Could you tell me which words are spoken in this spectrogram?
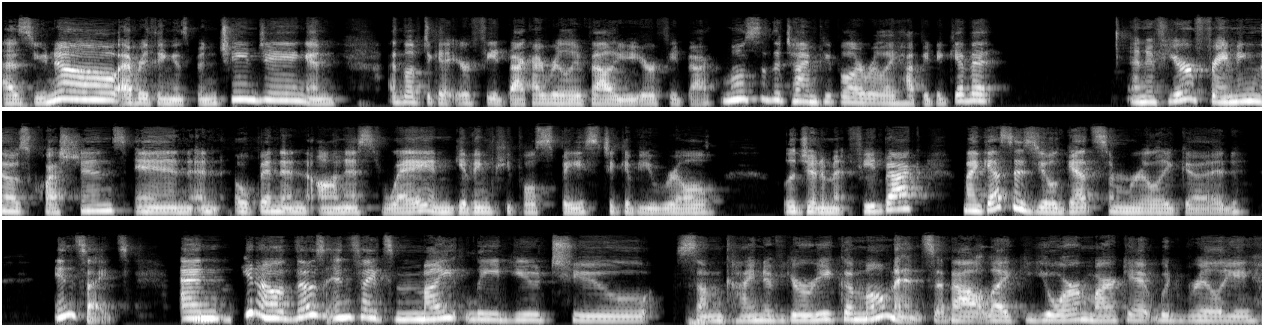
As you know, everything has been changing and I'd love to get your feedback. I really value your feedback." Most of the time people are really happy to give it. And if you're framing those questions in an open and honest way and giving people space to give you real legitimate feedback, my guess is you'll get some really good insights. And, mm-hmm. you know, those insights might lead you to some kind of eureka moments about like your market would really,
